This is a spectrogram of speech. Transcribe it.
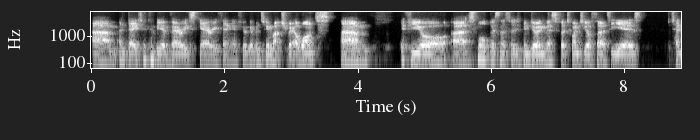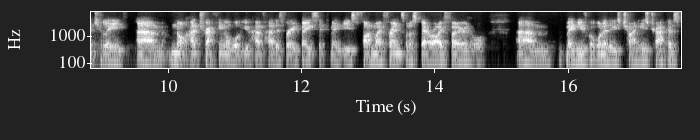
um, and data can be a very scary thing if you're given too much of it at once. Um, if you're a small business who's been doing this for 20 or 30 years, potentially um, not had tracking or what you have had is very basic. Maybe you find my friends on a spare iPhone, or um, maybe you've got one of these Chinese trackers.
